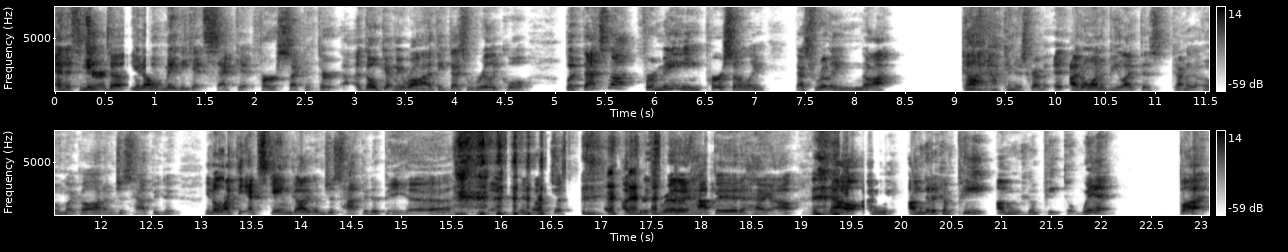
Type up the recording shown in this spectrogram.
and it's neat Sure. to you know maybe get second first second third Uh, don't get me wrong i think that's really cool but that's not for me personally that's really not god how can i describe it i don't want to be like this kind of oh my god i'm just happy to you know like the x game guy i'm just happy to be here. And, you know just i'm just really happy to hang out. No i mean i'm going to compete i'm going to compete to win. But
